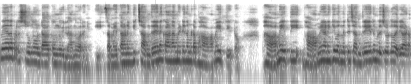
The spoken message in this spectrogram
വേറെ പ്രശ്നമൊന്നും ഉണ്ടാകത്തൊന്നുമില്ല എന്ന് പറഞ്ഞു. ഈ സമയത്താണെങ്കിൽ ചന്ദ്രനെ കാണാൻ വേണ്ടി നമ്മുടെ ഭാമ എത്തി കേട്ടോ. ഭാമ എത്തി. ഭാമയാണെങ്കിൽ വന്നിട്ട് ചന്ദ്രയെന്ന് വിളിച്ചുകൊണ്ട് വരികയാണ്.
